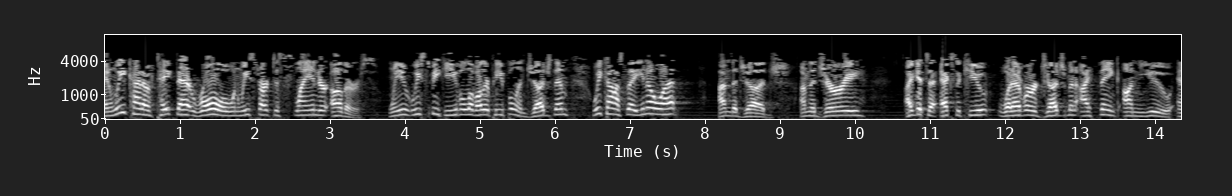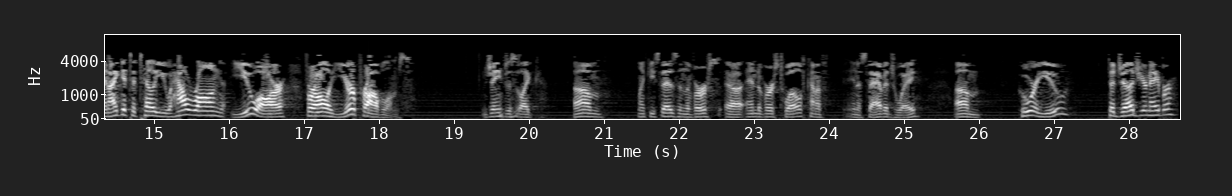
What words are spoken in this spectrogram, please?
And we kind of take that role when we start to slander others when we speak evil of other people and judge them, we kind of say, you know what? I'm the judge. I'm the jury. I get to execute whatever judgment I think on you, and I get to tell you how wrong you are for all your problems. James is like, um, like he says in the verse, uh, end of verse 12, kind of in a savage way. Um, who are you to judge your neighbor?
